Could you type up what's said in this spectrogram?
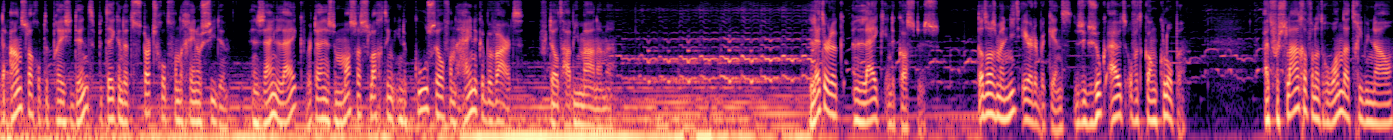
De aanslag op de president betekende het startschot van de genocide. En zijn lijk werd tijdens de massaslachting in de koelcel van Heineken bewaard, vertelt Habimana me. Letterlijk een lijk in de kast dus. Dat was mij niet eerder bekend, dus ik zoek uit of het kan kloppen. Uit verslagen van het Rwanda-tribunaal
